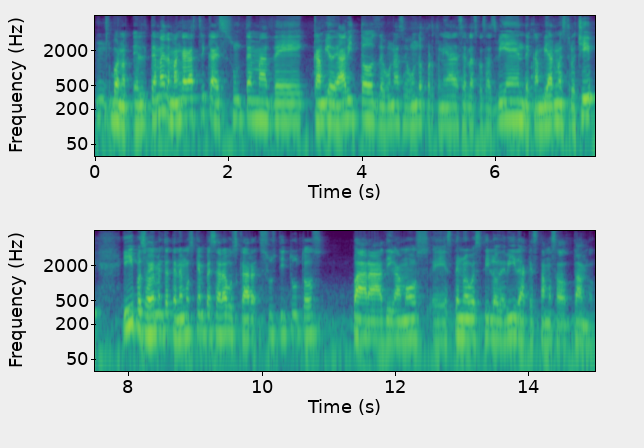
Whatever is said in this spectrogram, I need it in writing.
mm, bueno, el tema de la manga gástrica es un tema de cambio de hábitos, de una segunda oportunidad de hacer las cosas bien, de cambiar nuestro chip y pues obviamente tenemos que empezar a buscar sustitutos para, digamos, este nuevo estilo de vida que estamos adoptando.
